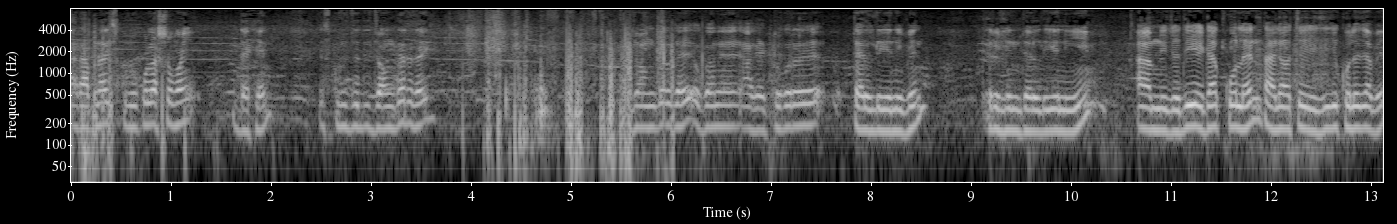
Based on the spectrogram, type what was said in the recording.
আর আপনার স্ক্রু খোলার সময় দেখেন স্ক্রু যদি জং ধরে যায়, জং ধরে যায়, ওখানে আগে একটু করে তেল দিয়ে নেবেন কেরোসিন তেল দিয়ে নিয়ে। আপনি যদি এটা খোলেন, তাহলে হচ্ছে ইজি খুলে যাবে।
